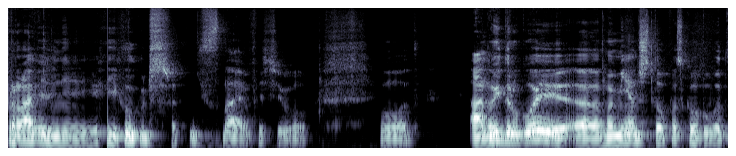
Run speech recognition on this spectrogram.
правильнее и, лучше. Не знаю почему. Вот. А, ну и другой э, момент, что поскольку вот,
